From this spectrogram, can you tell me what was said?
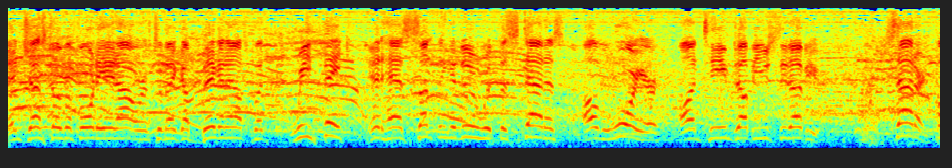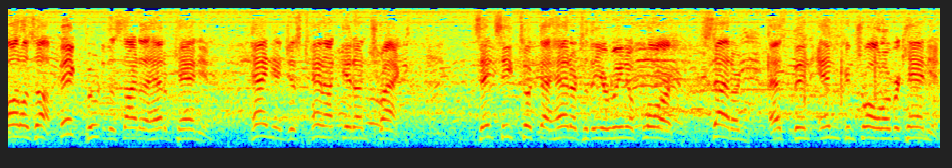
In just over 48 hours to make a big announcement. We think it has something to do with the status of Warrior on Team WCW. Saturn follows up. Big boot to the side of the head of Kanyon. Kanyon just cannot get untracked. Since he took the header to the arena floor, Saturn has been in control over Kanyon.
